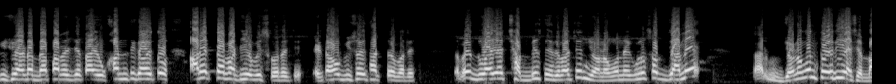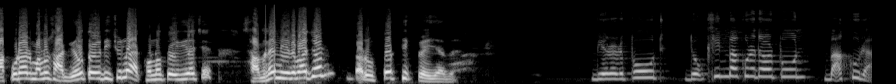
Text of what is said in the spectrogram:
কিছু একটা ব্যাপার আছে, তাই ওখান থেকে হয়তো আরেকটা পার্টি অফিস করেছে। এটাও বিষয় থাকতে পারে। তবে দু হাজার ছাব্বিশ নির্বাচন, জনগণ এগুলো সব জানে। তার জনগণ তৈরি আছে। বাঁকুড়ার মানুষ আগেও তৈরি ছিল এখনও তৈরি আছে। সামনে নির্বাচন, তার উত্তর ঠিক পেয়ে যাবে। ব্যুরো রিপোর্ট, দক্ষিণ বাঁকুড়া দর্পণ, বাঁকুড়া।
